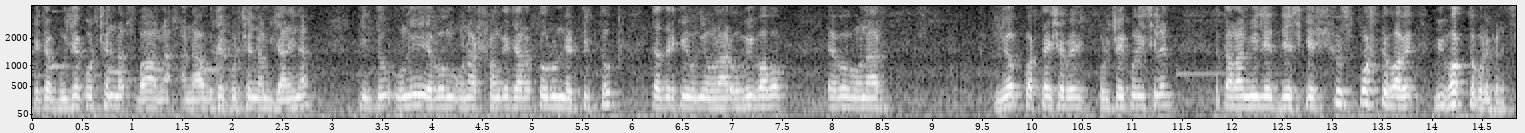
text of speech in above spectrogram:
এটা বুঝে করছেন না বা না- না বুঝে করছেন আমি জানি না। কিন্তু উনি এবং ওনার সঙ্গে যারা তরুণ নেতৃত্ব, যাদেরকে উনি ওনার অভিভাবক এবং ওনার নিয়োগকর্তা হিসেবে পরিচয় করিয়েছিলেন। তারা মিলে দেশকে সুস্পষ্টভাবে বিভক্ত করে ফেলেছে।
